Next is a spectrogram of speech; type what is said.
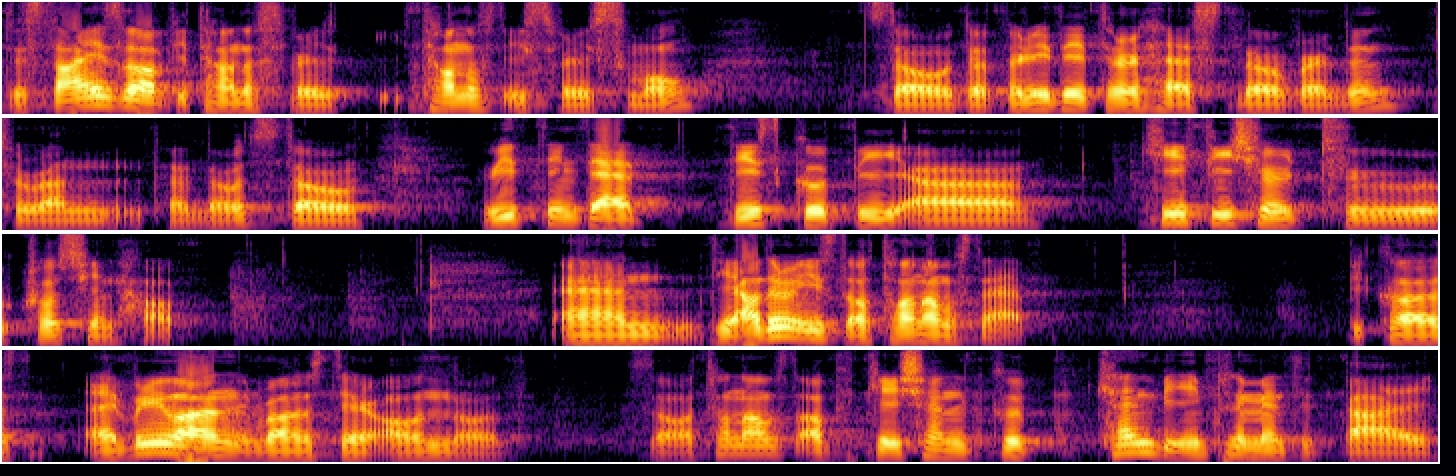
the size of Ethanos, very, Ethanos is very small. So the validator has no burden to run the nodes. So we think that this could be a key feature to cross-chain hub. And the other is the autonomous app because everyone runs their own node. So autonomous application could, can be implemented by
